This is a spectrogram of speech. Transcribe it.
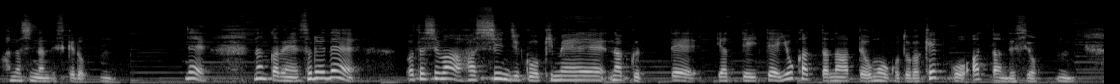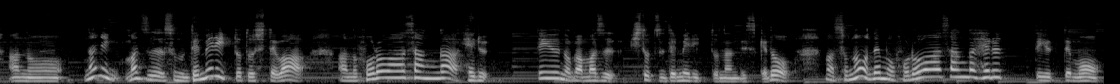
話なんですけど、うん、でなんかねそれで私は発信軸を決めなくってやっていてよかったなって思うことが結構あったんですよ。うん、あの何まずそのデメリットとしてはあのフォロワーさんが減るっていうのがまず一つデメリットなんですけど、まあ、そのでもフォロワーさんが減るって言っても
